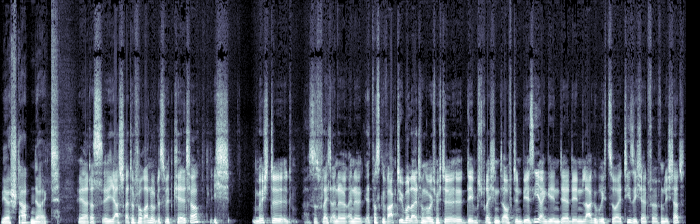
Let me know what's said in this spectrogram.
wir starten direkt. Ja, das Jahr schreitet voran und es wird kälter. Ich möchte, es ist vielleicht eine, eine etwas gewagte Überleitung, aber ich möchte äh, dementsprechend auf den BSI eingehen, der den Lagebericht zur IT-Sicherheit veröffentlicht hat.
